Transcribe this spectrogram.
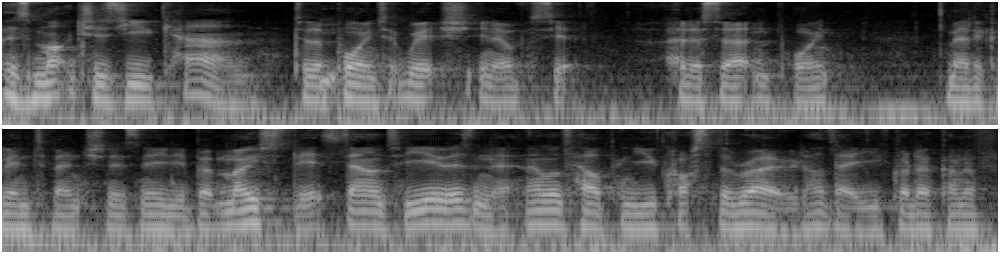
as much as you can to the mm. point at which, you know, obviously at a certain point, medical intervention is needed. But mostly it's down to you, isn't it? No one's helping you cross the road, are they? You've got to kind of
